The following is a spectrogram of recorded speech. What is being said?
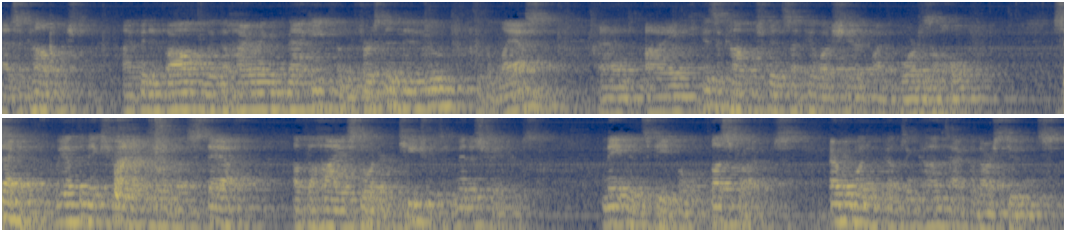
has accomplished. I've been involved with the hiring of Mackey from the first interview to the last, and I, his accomplishments I feel are shared by the board as a whole. Second, we have to make sure that we have a staff of the highest order, teachers, administrators, maintenance people, bus drivers, everyone who comes in contact with our students.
